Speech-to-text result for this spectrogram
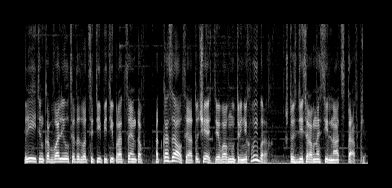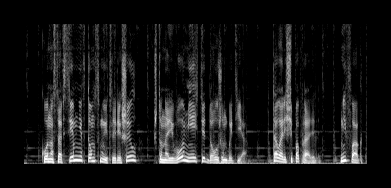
рейтинг обвалился до 25%, отказался от участия во внутренних выборах, что здесь равносильно отставке, Кона совсем не в том смысле решил, что на его месте должен быть я. Товарищи поправили. Не факт,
